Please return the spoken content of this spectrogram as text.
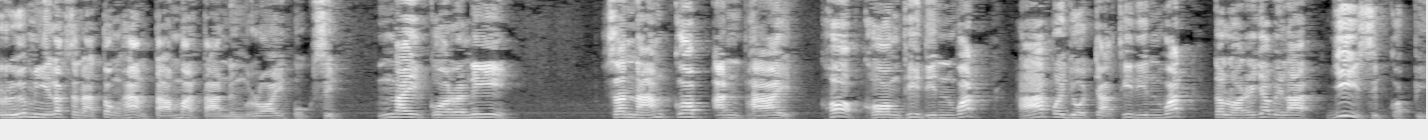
หรือมีลักษณะต้องห้ามตามมาตรา 160 ในกรณี สนามกอล์ฟอันพาย ครอบครองที่ดินวัด หาประโยชน์จากที่ดินวัดตลอดระยะเวลา 20 กว่าปี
